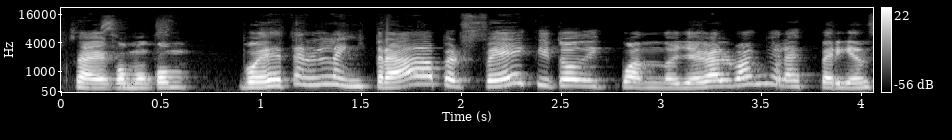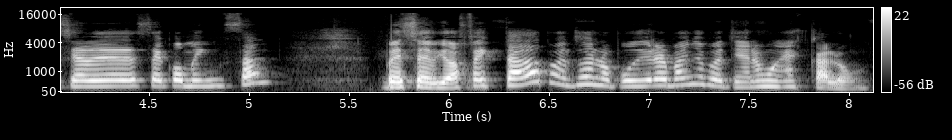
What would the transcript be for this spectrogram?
O sea, como, puedes tener la entrada perfecta y todo, y cuando llega al baño, la experiencia de ese comenzar, pues se vio afectada, pues entonces no pudo ir al baño, pues tienes un escalón.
